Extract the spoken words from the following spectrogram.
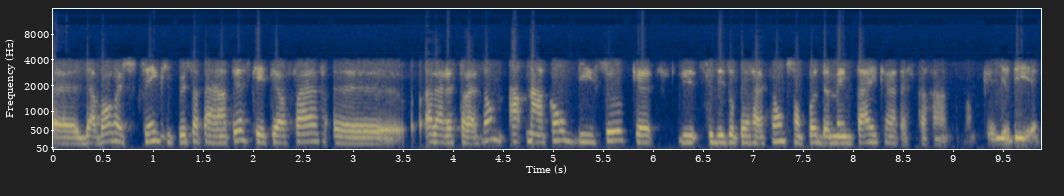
Euh, d'avoir un soutien qui peut s'apparenter à ce qui a été offert à la restauration, en tenant compte bien sûr que c'est des opérations qui ne sont pas de même taille qu'un restaurant. Donc, il y a des,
